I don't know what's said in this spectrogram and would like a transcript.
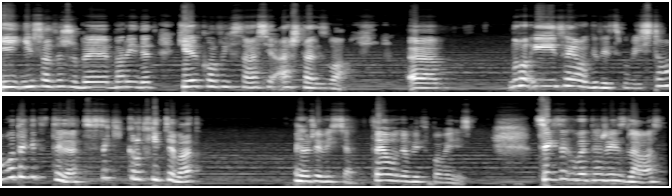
i nie sądzę, żeby Marinette kiedykolwiek stała się aż tak zła. Em, no i co ja mogę więcej powiedzieć? To było takie tyle. To jest taki krótki temat. I oczywiście, co ja mogę więcej powiedzieć? Sekcja komentarzy jest dla Was.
